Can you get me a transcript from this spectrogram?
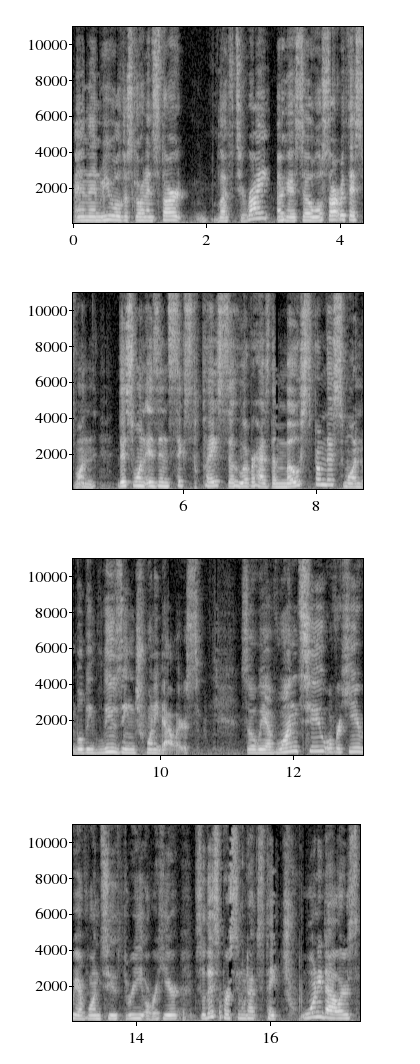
And then we will just go ahead and start left to right. Okay, so we'll start with this one. This one is in sixth place, so whoever has the most from this one will be losing $20. So we have one, two over here. We have one, two, three over here. So this person would have to take $20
